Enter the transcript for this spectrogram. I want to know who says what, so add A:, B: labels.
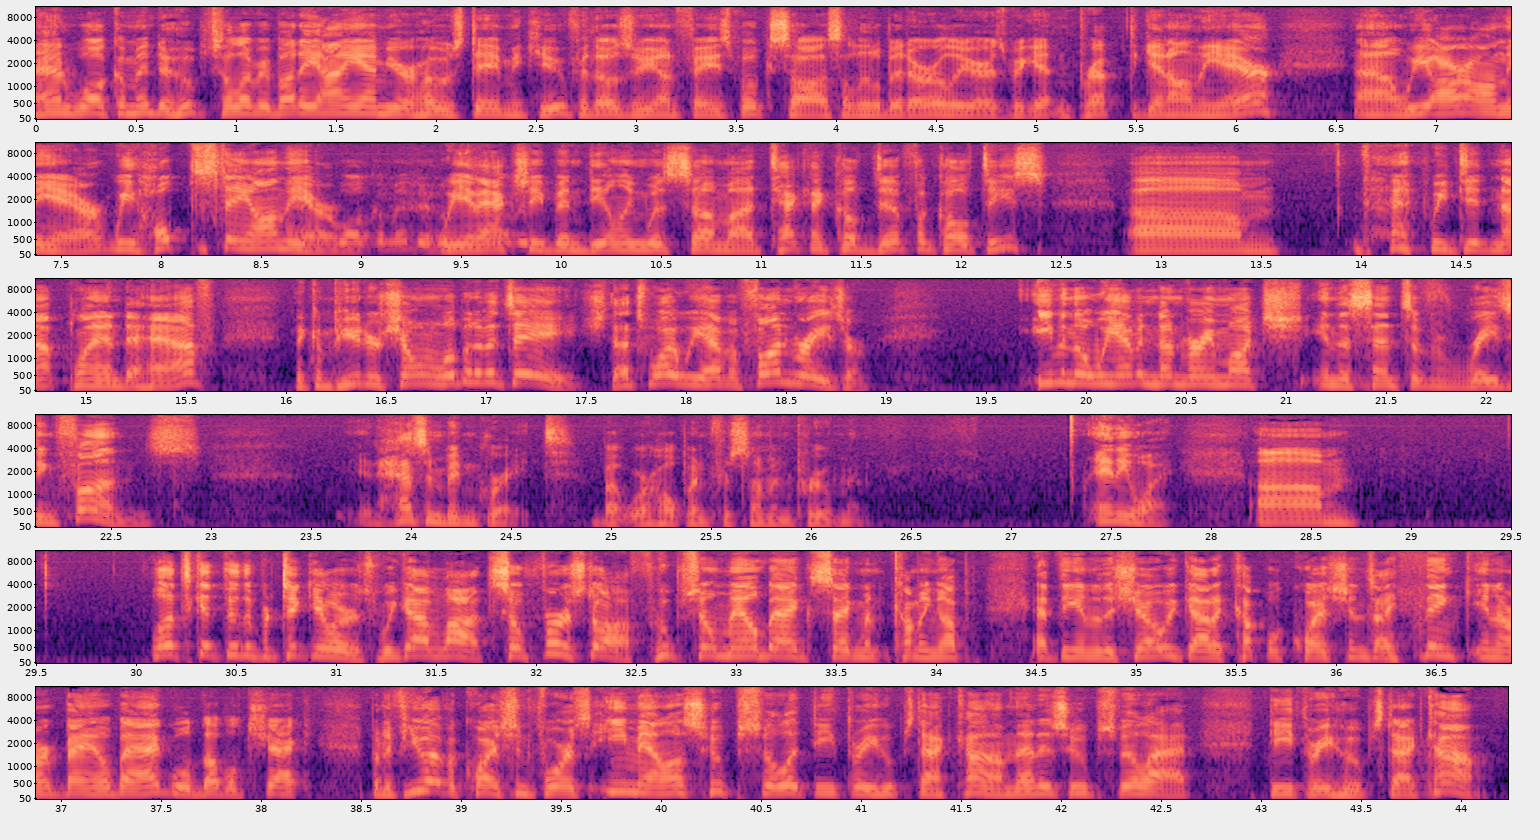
A: And welcome into Hoopsville, everybody. I am your host, Dave McHugh. For those of you on Facebook, saw us a little bit earlier as we're getting prepped to get on the air. Uh, we are on the air. We hope to stay on the air.
B: welcome into
A: we have actually been dealing with some uh, technical difficulties um, that we did not plan to have. The computer's showing a little bit of its age. That's why we have a fundraiser. Even though we haven't done very much in the sense of raising funds, it hasn't been great, but we're hoping for some improvement. Anyway, um, let's get through the particulars. We got a lot. So first off, Hoopsville mailbag segment coming up at the end of the show. We got a couple questions. I think in our mailbag. We'll double check. But if you have a question for us, email us hoopsville at d3hoops.com. That is hoopsville at d3hoops.com.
